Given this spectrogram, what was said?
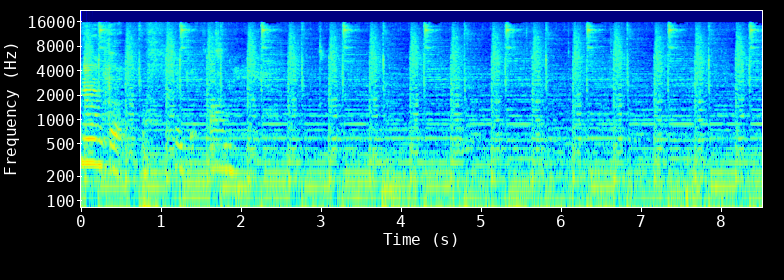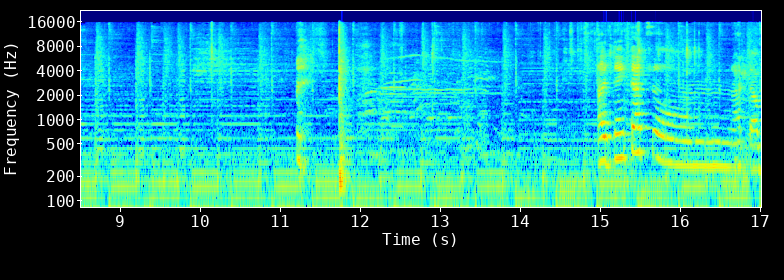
Now I'm going think that's um not the.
